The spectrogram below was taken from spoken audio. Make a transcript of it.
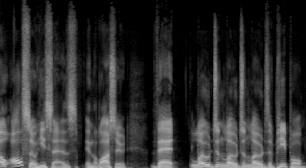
Oh, also, he says in the lawsuit that loads and loads and loads of people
